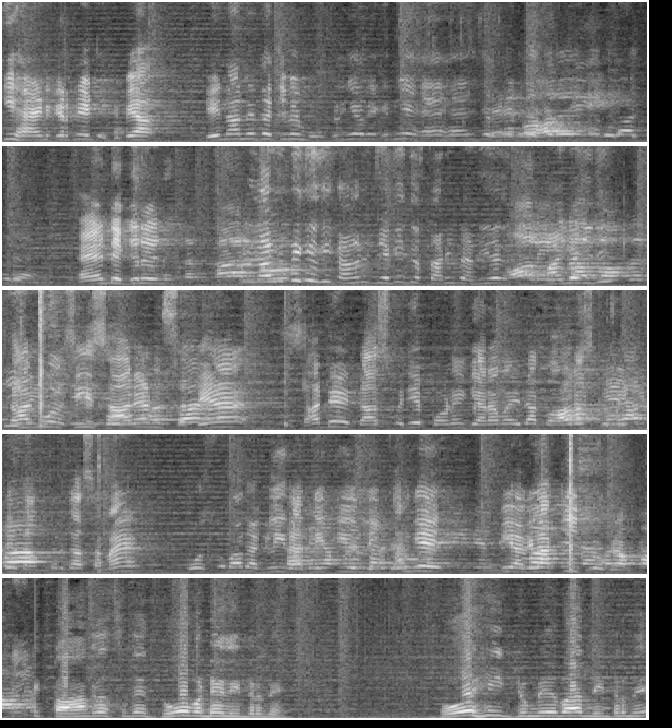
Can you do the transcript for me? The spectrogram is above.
ਕਿ ਹੈਂਡ ਗ੍ਰੇਨੇਡ ਡਿੱਗ ਪਿਆ। ਇਹਨਾਂ ਨੇ ਤਾਂ ਜਿਵੇਂ ਮੂੰਗਫਲੀਆਂ ਵਿਕਦੀਆਂ ਐ ਹੈਂਡ ਗ੍ਰੇਨੇਡ ਐ ਡਿੱਗ ਰਹੇ ਨੇ। ਰਣਨੀਤੀ ਕੀ ਹੋਗੀ ਕਾਂਗਰਸ ਜੇਕਰ ਗ੍ਰਿਫਤਾਰੀ ਪੈਂਦੀ ਹੈ ਬਾਜਵਾ ਜੀ ਦੀ। ਕੱਲ ਨੂੰ ਅਸੀਂ ਸਾਰਿਆਂ ਨੂੰ ਸੱਦਿਆ 10:30 ਵਜੇ ਪੌਣੇ 11 ਵਜੇ ਦਾ ਕਾਂਗਰਸ ਕਮੇਟੀ ਦੇ ਦਫ਼ਤਰ ਦਾ ਸਮਾਂ ਹੈ। ਉਸ ਤੋਂ ਬਾਅਦ ਅਗਲੀ ਰਣਨੀਤੀ ਲਿਖਾਂਗੇ ਕਿ ਅਗਲਾ ਕੀ ਪ੍ਰੋਗਰਾਮ ਕਾਂਗਰਸ ਦੇ ਦੋ ਵੱਡੇ ਲੀਡਰ ਨੇ, ਦੋ ਹੀ ਜ਼ਿੰਮੇਵਾਰ ਲੀਡਰ ਨੇ।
